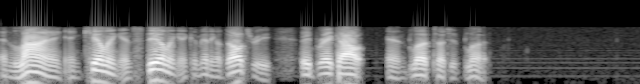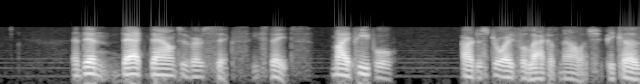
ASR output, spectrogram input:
and lying and killing and stealing and committing adultery, they break out and blood toucheth blood. And then back down to verse 6, he states, My people are destroyed for lack of knowledge, because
